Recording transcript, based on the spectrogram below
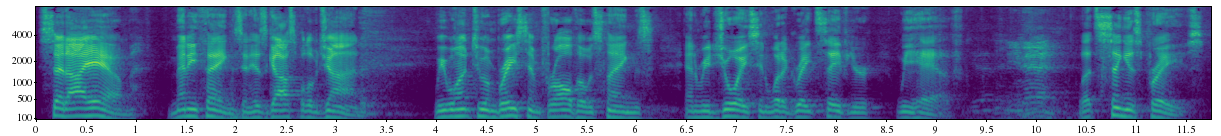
said, I am many things in his Gospel of John. We want to embrace him for all those things and rejoice in what a great Savior we have. Amen. Let's sing his praise.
